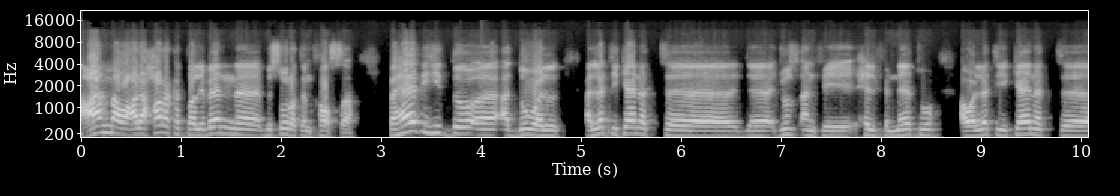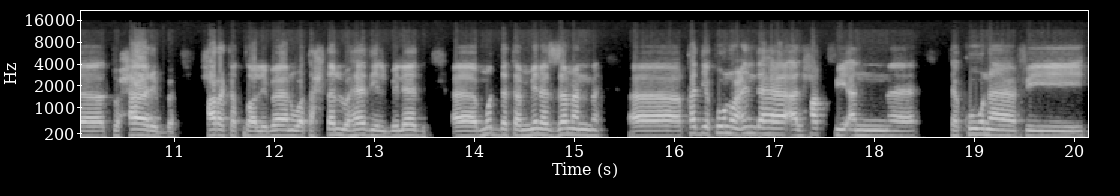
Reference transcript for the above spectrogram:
عامة وعلى حركة طالبان بصورة خاصة. فهذه الدول التي كانت جزءا في حلف الناتو أو التي كانت تحارب حركة طالبان وتحتل هذه البلاد مدة من الزمن قد يكون عندها الحق في أن تكون في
